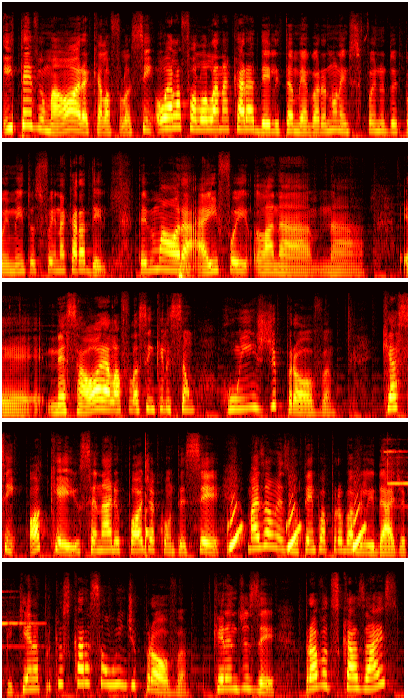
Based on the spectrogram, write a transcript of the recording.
E teve uma hora que ela falou assim, ou ela falou lá na cara dele também, agora eu não lembro se foi no depoimento ou se foi na cara dele. Teve uma hora, aí foi lá na. na é, nessa hora, ela falou assim que eles são ruins de prova. Que assim, ok, o cenário pode acontecer, mas ao mesmo tempo a probabilidade é pequena porque os caras são ruins de prova. Querendo dizer, prova dos casais.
